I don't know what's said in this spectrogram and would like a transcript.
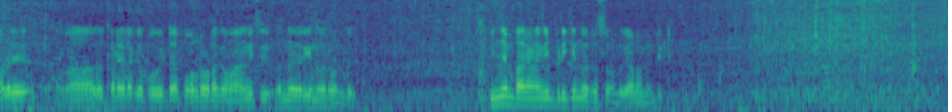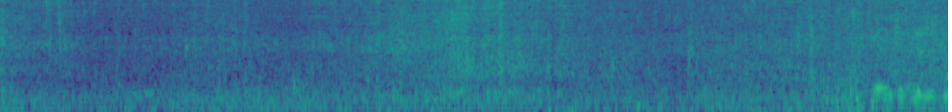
അവർ കടയിലൊക്കെ പോയിട്ട് പോൾ റോഡൊക്കെ വാങ്ങിച്ച് വന്ന് കറിയുന്നവരുണ്ട് കുഞ്ഞൻ പറയുകയാണെങ്കിൽ പിടിക്കുന്ന ഒരു രസമുണ്ട് കാണാൻ വേണ്ടിയിട്ട്. പുള്ളി കിട്ടി.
